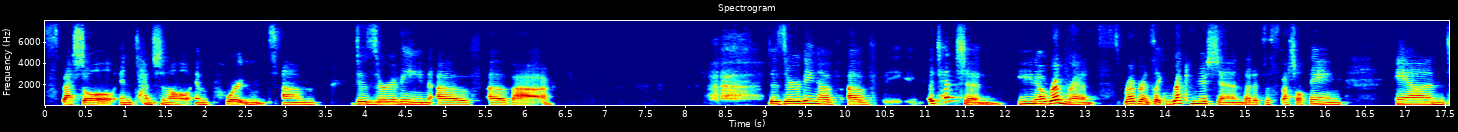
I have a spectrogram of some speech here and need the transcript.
special, intentional, important, um, deserving of of uh, deserving of of attention. You know, reverence, reverence, like recognition that it's a special thing. And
